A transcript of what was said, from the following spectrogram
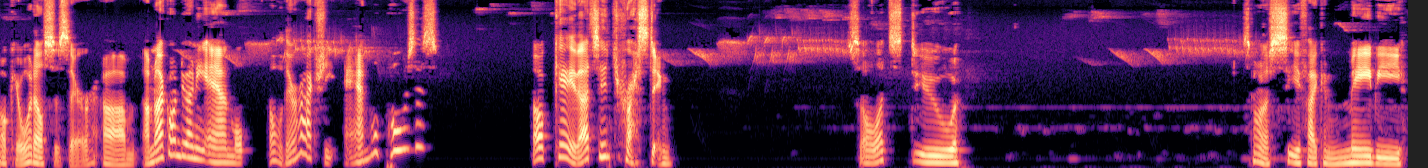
Okay, what else is there? Um, I'm not going to do any animal... Oh, there are actually animal poses? Okay, that's interesting. So let's do... Just want to see if I can maybe...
